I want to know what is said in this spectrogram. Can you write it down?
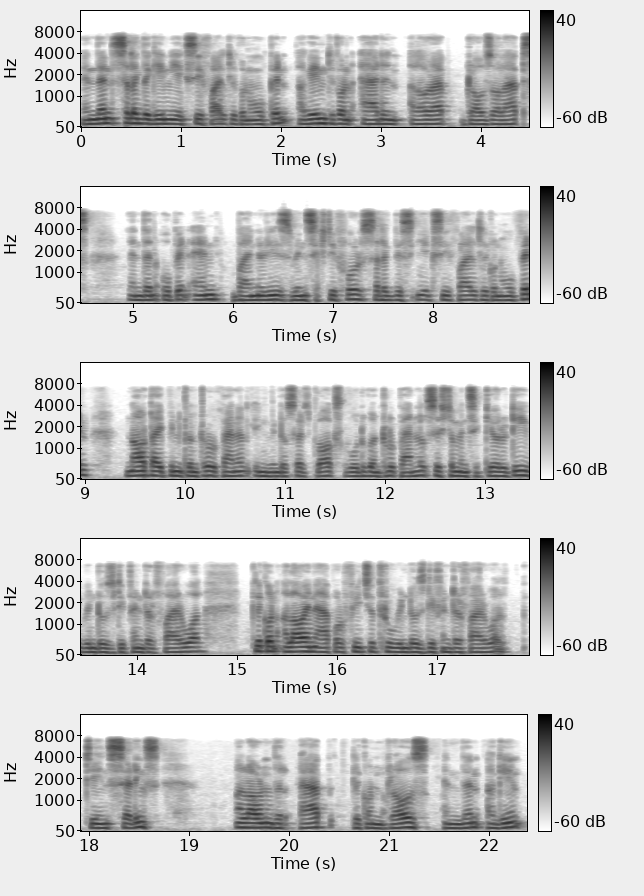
and then select the game exe file click on open. Again click on add an allowed app browse all apps and then open end. Binaries win64 select this exe file click on open. Now type in control panel in windows search box. Go to control panel system and security windows defender firewall. Click on allow an app or feature through windows defender firewall. Change settings allow another app click on browse and then again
